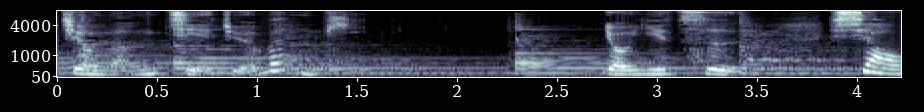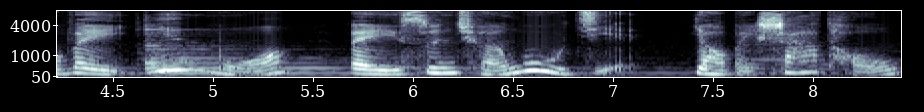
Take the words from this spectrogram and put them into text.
就能解决问题。有一次，校尉阴谋被孙权误解，要被杀头，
